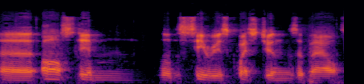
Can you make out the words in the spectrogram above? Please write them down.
uh, asked him lot of serious questions about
